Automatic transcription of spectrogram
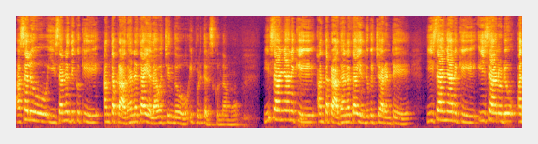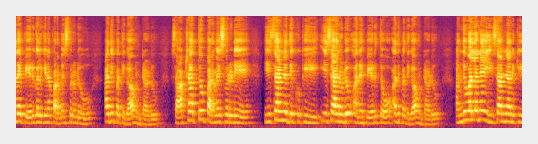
అసలు ఈశాన్య దిక్కుకి అంత ప్రాధాన్యత ఎలా వచ్చిందో ఇప్పుడు తెలుసుకుందాము. ఈశాన్యానికి అంత ప్రాధాన్యత ఎందుకు ఇచ్చారంటే ఈశాన్యానికి ఈశానుడు అనే పేరు కలిగిన పరమేశ్వరుడు అధిపతిగా ఉంటాడు. సాక్షాత్తు పరమేశ్వరుడే ఈశాన్య దిక్కుకి ఈశానుడు అనే పేరుతో అధిపతిగా ఉంటాడు. అందువల్లనే ఈశాన్యానికి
